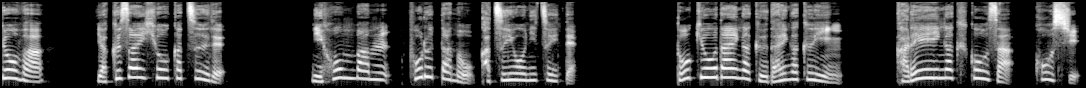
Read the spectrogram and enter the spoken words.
今日は薬剤評価ツール日本版フォルタの活用について東京大学大学院加齢医学講座講師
